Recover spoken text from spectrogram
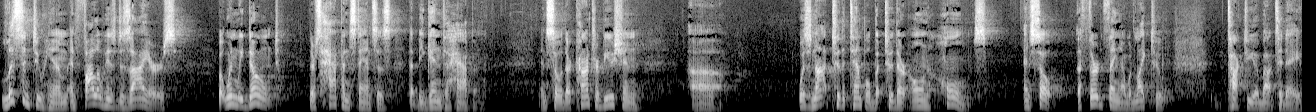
listen to him and follow his desires. But when we don't, there's happenstances that begin to happen. And so their contribution uh, was not to the temple, but to their own homes. And so, the third thing I would like to talk to you about today,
